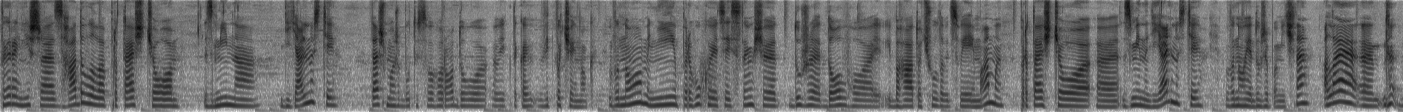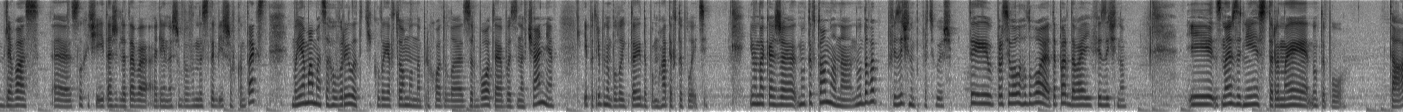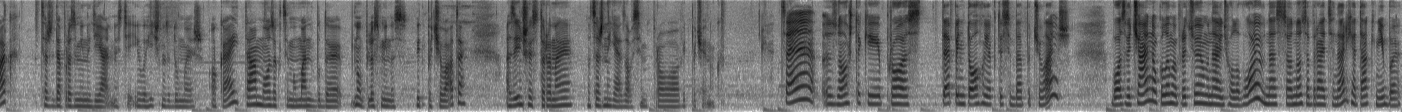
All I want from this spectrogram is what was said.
Ти раніше згадувала про те, що зміна діяльності теж може бути свого роду як така відпочинок. Воно мені перегукується із тим, що я дуже довго і багато чула від своєї мами про те, що е, зміна діяльності воно є дуже помічне. Але е, для вас, е, слухачі, і теж для тебе, Аліна, щоб внести більше в контекст, моя мама це говорила тоді, коли я втомлена приходила з роботи або з навчання, і потрібно було йти допомагати в теплиці. І вона каже: Ну, ти втомлена, ну давай фізично попрацюєш. Ти працювала головою, а тепер давай фізично. І знаєш, з однієї сторони, ну, типу, так, це ж йде про зміну діяльності. І логічно ти думаєш, окей, там мозок в цей момент буде ну, плюс-мінус відпочивати. А з іншої сторони, ну це ж не є зовсім про відпочинок. Це знову ж таки про степень того, як ти себе почуваєш. Бо, звичайно, коли ми працюємо навіть головою, в нас все одно забирається енергія, так ніби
